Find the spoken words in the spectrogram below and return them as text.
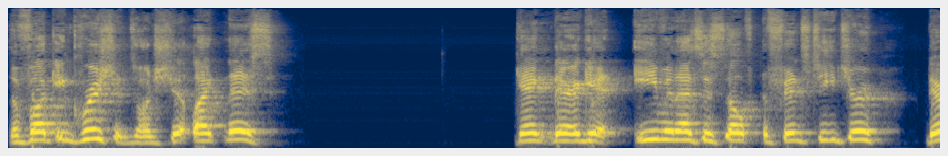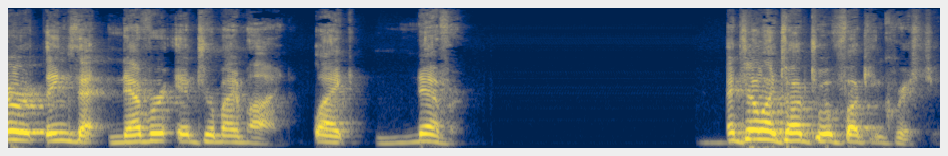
the fucking Christians on shit like this. Gang, there again, even as a self defense teacher, there are things that never enter my mind. Like, never. Until I talk to a fucking Christian,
